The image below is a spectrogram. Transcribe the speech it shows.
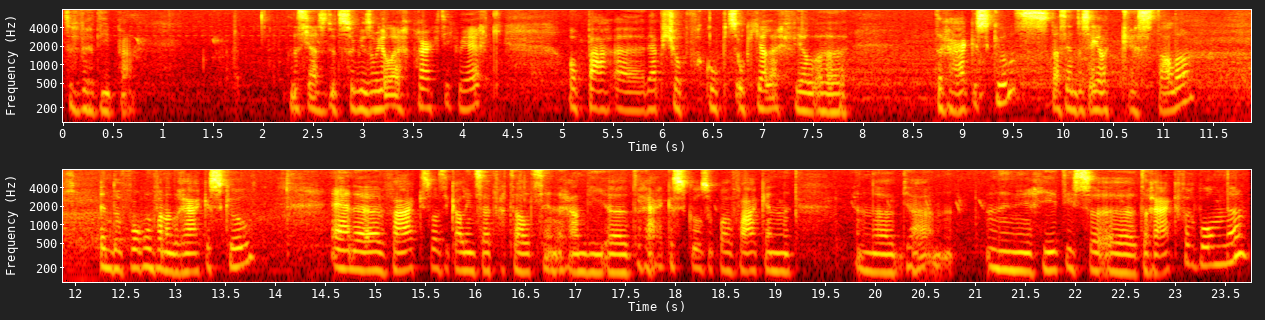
te verdiepen. Dus ja, ze doet sowieso heel erg prachtig werk. Op haar uh, webshop verkoopt ze ook heel erg veel uh. Dat zijn dus eigenlijk kristallen in de vorm van een drakenskul. En uh, vaak, zoals ik al eens heb verteld, zijn er aan die uh, ook wel vaak een ja, een, energetische draak verbonden.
